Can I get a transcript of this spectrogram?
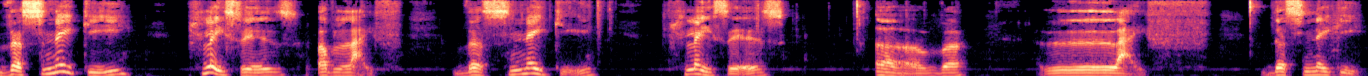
the snaky places of life. The snaky places of life. The snaky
